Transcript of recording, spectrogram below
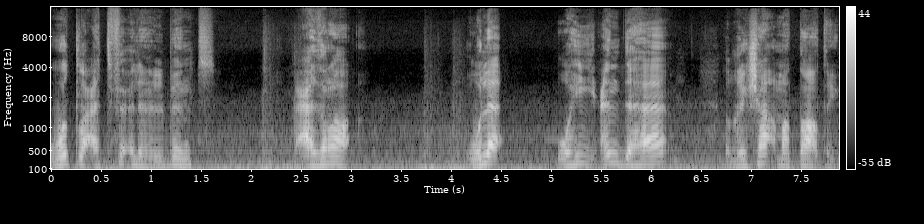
وطلعت فعلا البنت عذراء ولا وهي عندها غشاء مطاطي.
